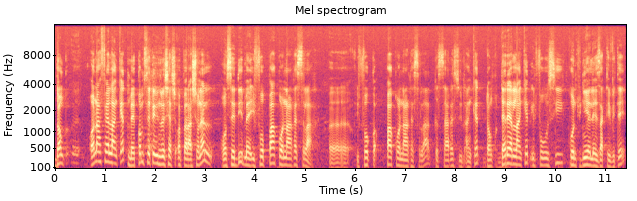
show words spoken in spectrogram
Donc, euh, on a fait l'enquête, mais comme c'était une recherche opérationnelle, on s'est dit, mais il ne faut pas qu'on en reste là. Euh, il ne faut pas qu'on en reste là, que ça reste une enquête. Donc, derrière l'enquête, il faut aussi continuer les activités,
